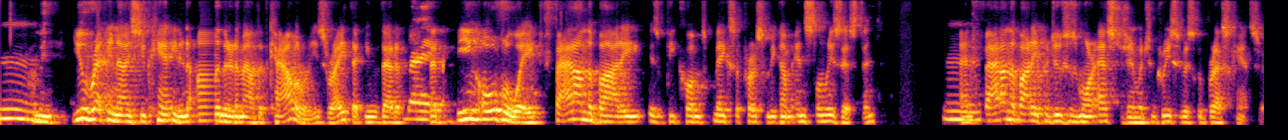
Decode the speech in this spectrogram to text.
Mm. I mean, you recognize you can't eat an unlimited amount of calories, right? That you that, right. that being overweight, fat on the body is becomes makes a person become insulin resistant, mm. and fat on the body produces more estrogen, which increases risk of breast cancer.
